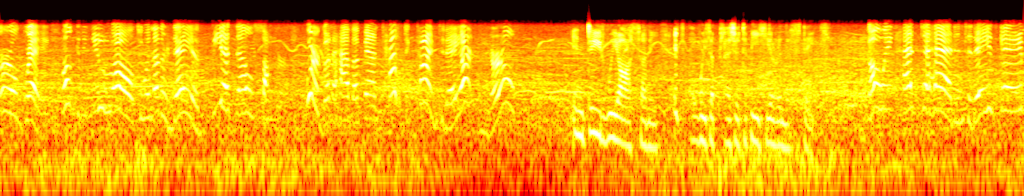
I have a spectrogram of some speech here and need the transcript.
Earl Grey, welcoming you all to another day of BSL soccer. We're gonna have a fantastic time today, aren't we, Earl? Indeed we are, Sunny. It's always a pleasure to be here in the States. Going head-to-head -head in today's game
